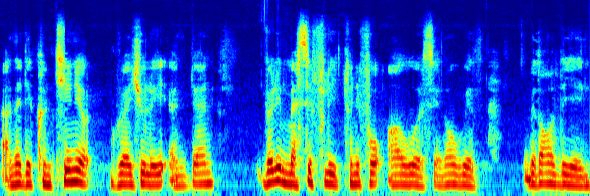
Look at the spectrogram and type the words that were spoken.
And then they continued gradually and then very massively, 24 hours, you know, with, with all the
